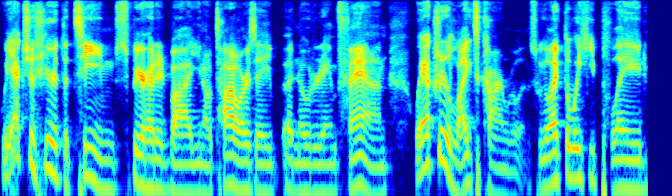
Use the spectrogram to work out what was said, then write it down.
we actually here at the team, spearheaded by you know Tyler's a, a Notre Dame fan, we actually liked Kyren Williams. We liked the way he played.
